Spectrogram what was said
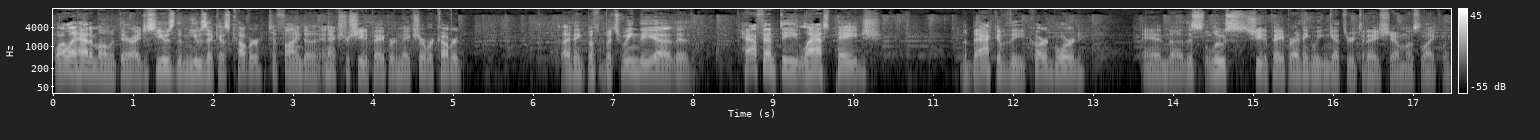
While I had a moment there, I just used the music as cover to find a, an extra sheet of paper to make sure we're covered. So I think bef- between the uh, the half-empty last page, the back of the cardboard, and uh, this loose sheet of paper, I think we can get through today's show most likely.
